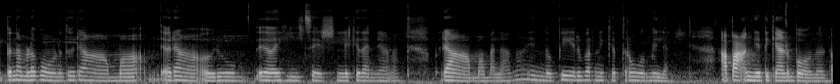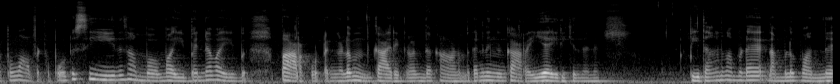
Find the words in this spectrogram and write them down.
ഇപ്പം നമ്മൾ പോകുന്നത് ഒരു ആമ ഒരു ഒരു ഹിൽ സ്റ്റേഷനിലേക്ക് തന്നെയാണ്. ഒരു ആമമല എന്തോ പേര് പറഞ്ഞിട്ട് അത്ര ഓർമ്മയില്ല. അപ്പോൾ അങ്ങോട്ടേക്കാണ് പോകുന്നത് കേട്ടോ. അപ്പോൾ അവിടെ പോയിട്ട് സീന് സംഭവം വൈബ് തന്നെ വൈബ് പാറക്കൂട്ടങ്ങളും കാര്യങ്ങളും ഇതൊക്കെ കാണുമ്പോൾ തന്നെ നിങ്ങൾക്ക് അറിയായിരിക്കും തന്നെ അപ്പോൾ ഇതാണ് നമ്മുടെ നമ്മൾ വന്ന്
